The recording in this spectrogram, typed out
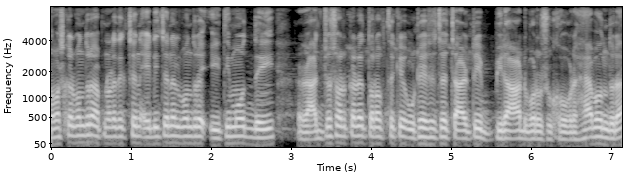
নমস্কার বন্ধুরা, আপনারা দেখছেন এডি চ্যানেল বন্ধুরা, ইতিমধ্যেই রাজ্য সরকারের তরফ থেকে উঠে এসেছে চারটি বিরাট বড় সুখবর। হ্যাঁ বন্ধুরা,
